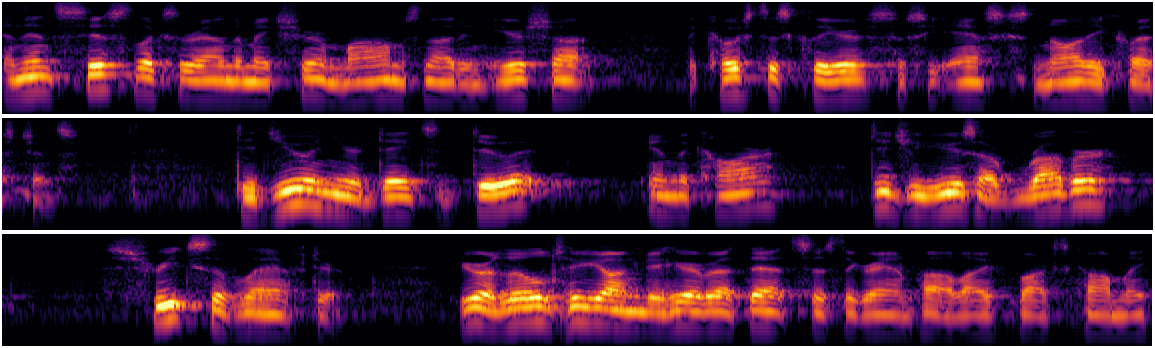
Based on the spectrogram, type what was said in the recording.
And then Sis looks around to make sure Mom's not in earshot. The coast is clear, so she asks naughty questions. Did you and your dates do it in the car? Did you use a rubber? Shrieks of laughter. You're a little too young to hear about that, says the grandpa lifebox calmly.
